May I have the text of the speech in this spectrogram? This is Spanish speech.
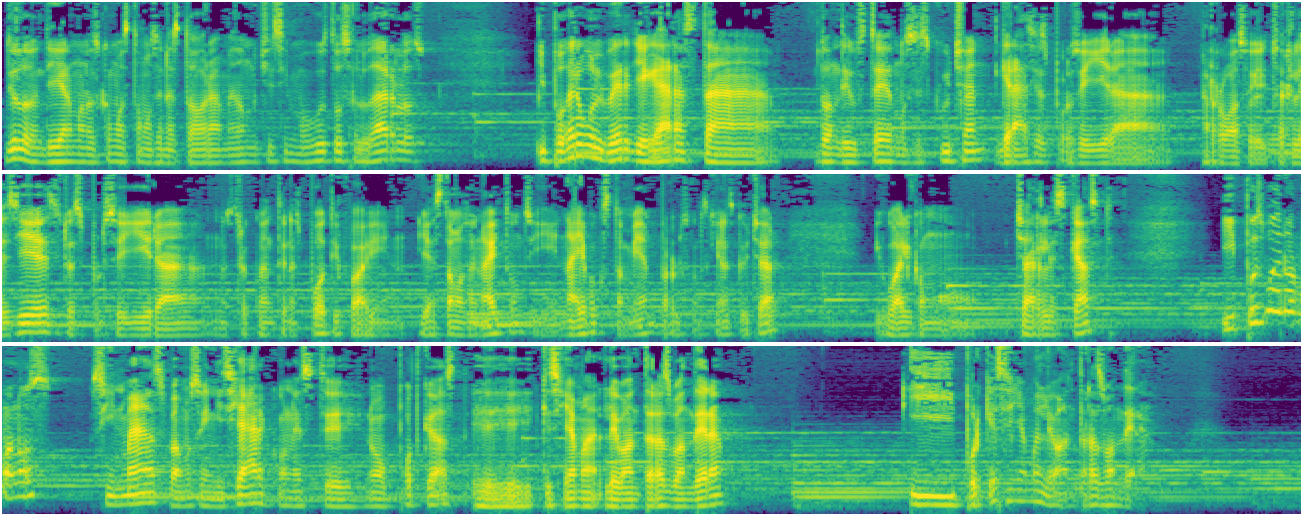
Dios los bendiga, hermanos. ¿Cómo estamos en esta hora? Me da muchísimo gusto saludarlos y poder volver a llegar hasta donde ustedes nos escuchan. Gracias por seguir a arroba soy Charles 10. Gracias por seguir a nuestra cuenta en Spotify. Ya estamos en iTunes y en iBox también para los que nos quieran escuchar. Igual como Charles Cast. Y pues bueno, hermanos, sin más, vamos a iniciar con este nuevo podcast eh, que se llama Levantarás Bandera. ¿Y por qué se llama Levantarás Bandera?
